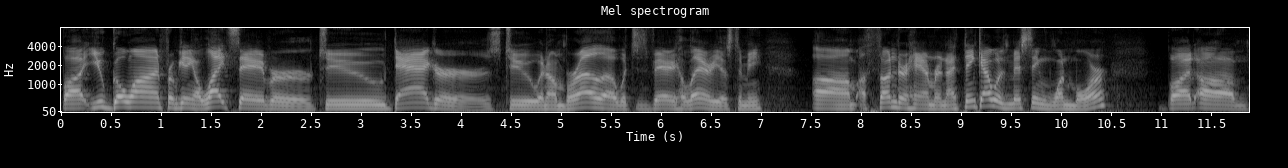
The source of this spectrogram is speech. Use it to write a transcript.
but you go on from getting a lightsaber to daggers to an umbrella, which is very hilarious to me. Um, a thunder hammer, and I think I was missing one more, but um,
